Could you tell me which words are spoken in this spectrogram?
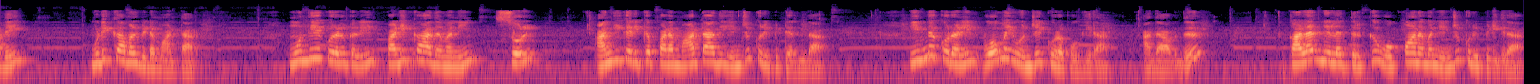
அதை முடிக்காமல் விடமாட்டார். முந்தைய குரல்களில் படிக்காதவனின் சொல் அங்கீகரிக்கப்பட மாட்டாது என்று குறிப்பிட்டிருந்தார். இந்த குரலில் ஓமை ஒன்றை கூறப்போகிறார். அதாவது களர் நிலத்திற்கு ஒப்பானவன் என்று குறிப்பிடுகிறார்.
